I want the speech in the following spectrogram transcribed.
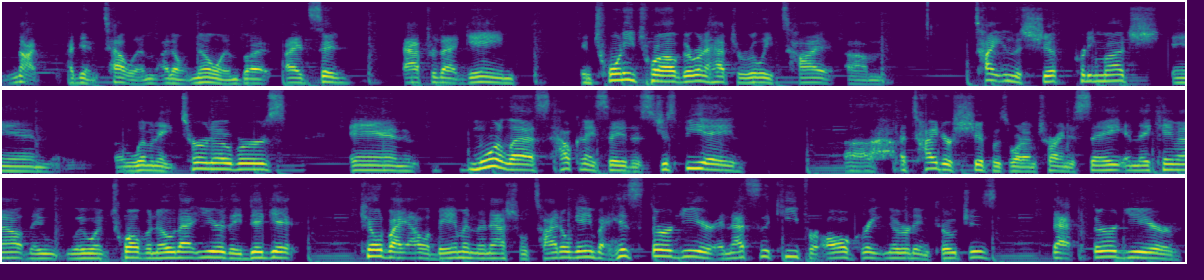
not, I didn't tell him. I don't know him, but I had said after that game in 2012 they're going to have to really tie, um, tighten the ship pretty much and eliminate turnovers and more or less. How can I say this? Just be a uh, a tighter ship is what I'm trying to say. And they came out, they, they went 12 and 0 that year. They did get killed by Alabama in the national title game, but his third year, and that's the key for all great Notre Dame coaches, that third year,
